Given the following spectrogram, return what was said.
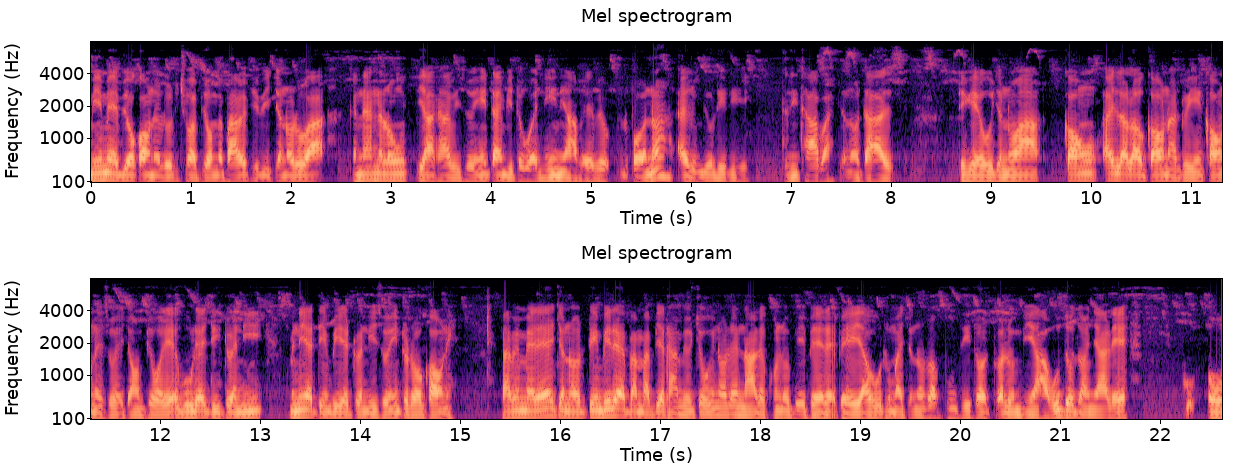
မင်းမဲ့ပြောကောင်းတယ်လို့တချို့ကပြောမယ်ဘာပဲဖြစ်ဖြစ်ကျွန်တော်တို့ကကဏ္ဍနှလုံးပြထားပြီဆိုရင်တိုင်းပြည်တော့နင်းနေရပဲပေါ့နော်အဲ့လိုမျိုးလေးတွေသတိထားပါကျွန်တော်ဒါတကယ်ကိုကျွန်တော်ကကောင်းအဲ့လောက်လောက်ကောင်းတာတွေ့ရင်ကောင်းတယ်ဆိုတဲ့အကြောင်းပြောတယ်အခုလည်းဒီ20မိနစ်ကတင်ပေးတဲ့20ဆိုရင်တော်တော်ကောင်းတယ်ဒါပေမဲ့လည်းကျွန်တော်တင်ပေးတဲ့အပတ်မှာပြတ်ထားမျိုးကြုံရင်တော့လည်းနားလည်းခွင့်လို့ပေးဘယ်ဘယ်ရောက်ထုမှကျွန်တော်တို့ကပူသေးတော့တွက်လို့မရဘူးတိုးတော်ညာလည်းဟို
